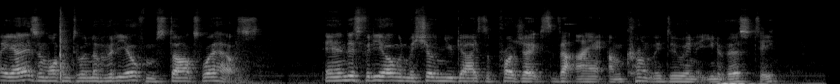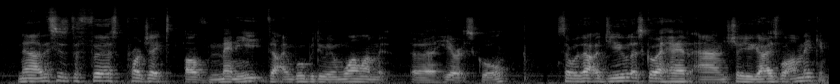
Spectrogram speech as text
Hey guys and welcome to another video from Stark's Warehouse. In this video I'm going to be showing you guys the projects that I am currently doing at university. Now this is the first project of many that I will be doing while I'm uh, here at school. So without ado let's go ahead and show you guys what I'm making.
